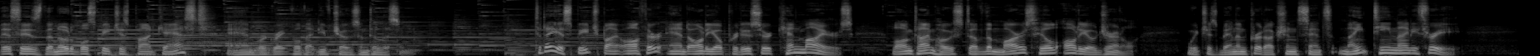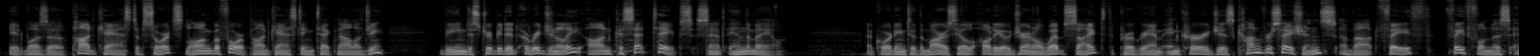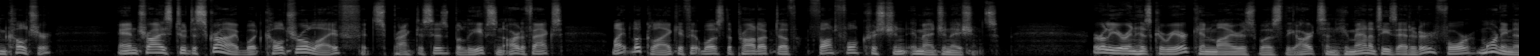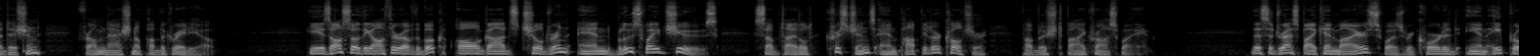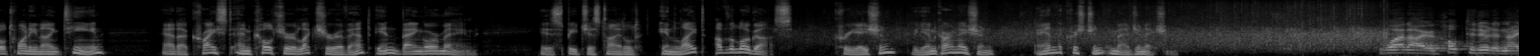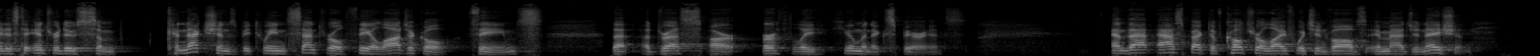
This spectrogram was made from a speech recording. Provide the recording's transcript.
This is the Notable Speeches Podcast, and we're grateful that you've chosen to listen. Today, a speech by author and audio producer Ken Myers, longtime host of the Mars Hill Audio Journal, which has been in production since 1993. It was a podcast of sorts long before podcasting technology, being distributed originally on cassette tapes sent in the mail. According to the Mars Hill Audio Journal website, the program encourages conversations about faith, faithfulness, and culture, and tries to describe what cultural life, its practices, beliefs, and artifacts, might look like if it was the product of thoughtful Christian imaginations. Earlier in his career, Ken Myers was the arts and humanities editor for Morning Edition from National Public Radio. He is also the author of the book All God's Children and Blue Suede Shoes subtitled Christians and Popular Culture, published by Crossway. This address by Ken Myers was recorded in April 2019 at a Christ and Culture lecture event in Bangor, Maine. His speech is titled In Light of the Logos Creation, the Incarnation, and the Christian Imagination. What I hope to do tonight is to introduce some connections between central theological themes that address our earthly human experience. And that aspect of cultural life which involves imagination.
